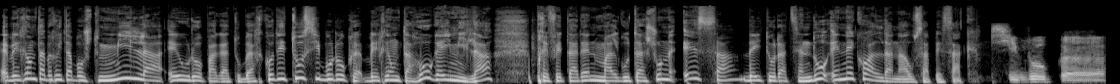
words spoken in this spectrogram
e, berreunta berreunta bost mila euro pagatu beharko ditu, ziburuk berreunta hogei mila, prefetaren malgutasun eza deituratzen du eneko aldana uzapezak. Ziburuk uh,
